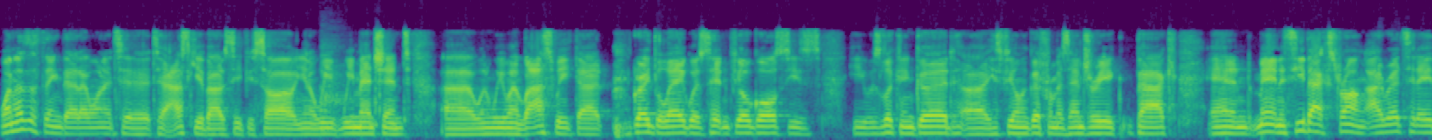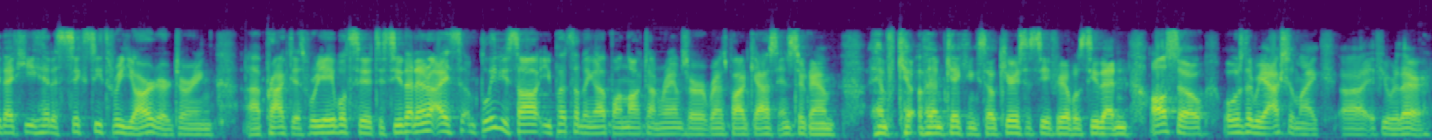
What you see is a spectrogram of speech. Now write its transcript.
One other thing that I wanted to, to ask you about, see if you saw, you know, we, we mentioned uh, when we went last week that Greg the leg was hitting field goals. He's he was looking good. Uh, he's feeling good from his injury back, and man, is he back strong? I read today that he hit a 63 yarder during uh, practice. Were you able to to see that? And I believe you saw you put something up on Locked On Rams or Rams podcast Instagram him of him kicking. So curious to see if you're able to see that, and also what was the reaction like uh, if you were there?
